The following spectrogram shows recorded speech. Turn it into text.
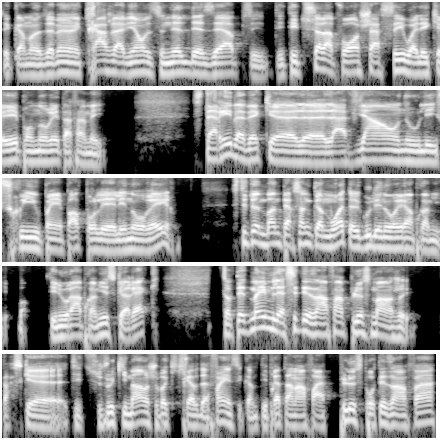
C'est comme vous avez un crash d'avion, êtes une île déserte, tu es tout seul à pouvoir chasser ou aller cueillir pour nourrir ta famille. Si tu arrives avec euh, la viande ou les fruits ou peu importe pour les, nourrir, si tu es une bonne personne comme moi, tu as le goût de les nourrir en premier. Bon, tu nourrir en premier, c'est correct. Tu vas peut-être même laisser tes enfants plus manger parce que tu veux qu'ils mangent, je veux pas qu'ils crèvent de faim. C'est comme tu es prêt à en faire plus pour tes enfants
